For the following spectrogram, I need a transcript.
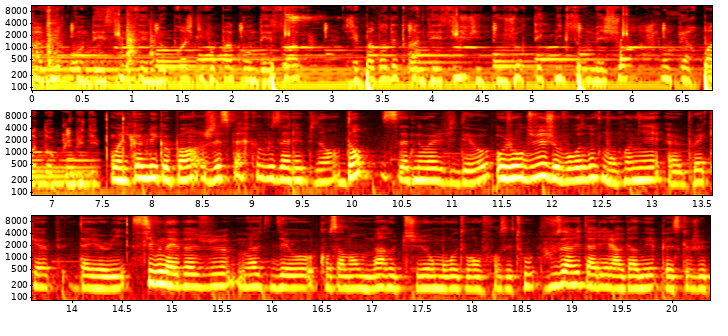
Avenir qu'on décide, c'est nos proches qu'il faut pas qu'on déçoive. J'ai pas le droit d'être indécis, je suis toujours technique sur mes choix. On perd pas donc le but Welcome les copains, j'espère que vous allez bien dans cette nouvelle vidéo. Aujourd'hui, je vous retrouve mon premier euh, Breakup Diary. Si vous n'avez pas vu ma vidéo concernant ma rupture, mon retour en France et tout, je vous invite à aller la regarder parce que je vais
